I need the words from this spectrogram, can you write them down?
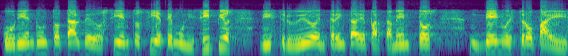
cubriendo un total de 207 municipios distribuidos en 30 departamentos de nuestro país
